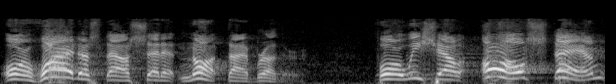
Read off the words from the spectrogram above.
Or why dost thou set at naught thy brother? For we shall all stand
